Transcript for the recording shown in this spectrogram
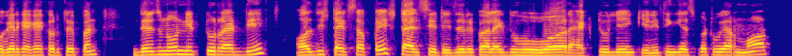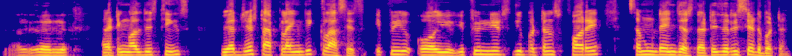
वगैरे काय काय करतोय पण देर इज नो नीड टू राईट दी all these types of a style sheet is require like the hover active link anything else but we are not uh, writing all these things we are just applying the classes if you uh, if you need the buttons for a some dangers that is a reset button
